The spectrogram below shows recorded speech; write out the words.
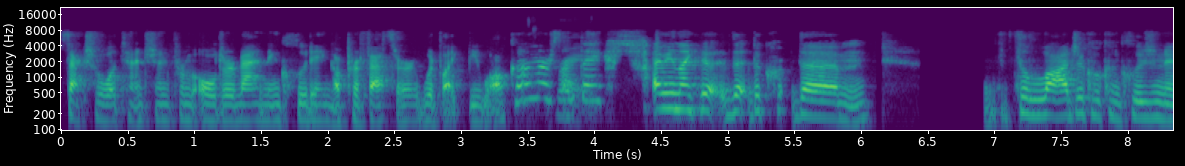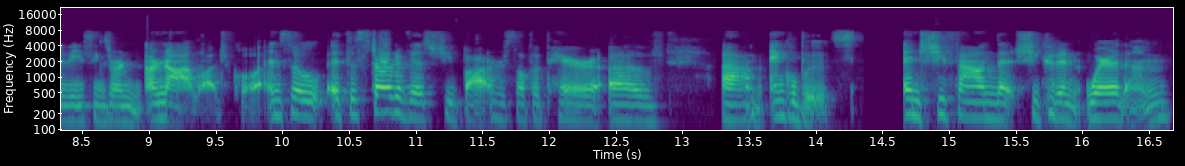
sexual attention from older men, including a professor, would like be welcome or something. Right. I mean, like the the the, the um, the logical conclusion of these things are are not logical. And so at the start of this, she bought herself a pair of um, ankle boots, and she found that she couldn't wear them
